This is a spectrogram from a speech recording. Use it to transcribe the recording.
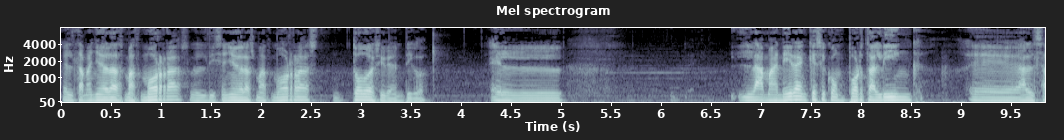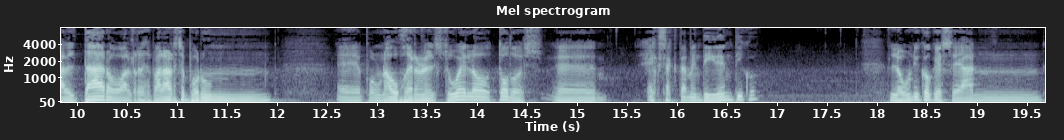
el tamaño de las mazmorras, el diseño de las mazmorras, todo es idéntico. El, la manera en que se comporta Link eh, al saltar o al resbalarse por un eh, por un agujero en el suelo, todo es eh, exactamente idéntico. Lo único que se han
